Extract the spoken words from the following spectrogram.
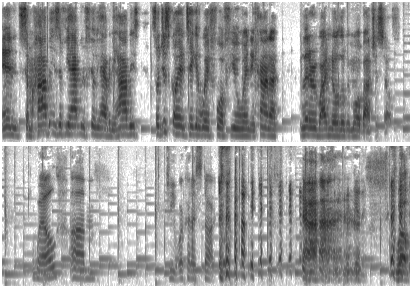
and some hobbies if you happen to feel you have any hobbies. So just go ahead and take it away for a few and, and kind of let everybody know a little bit more about yourself. Well, um, gee, where could I start? well,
